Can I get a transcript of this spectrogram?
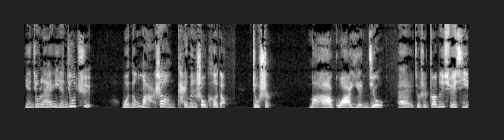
研究来研究去，我能马上开门授课的，就是麻瓜研究。哎，就是专门学习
